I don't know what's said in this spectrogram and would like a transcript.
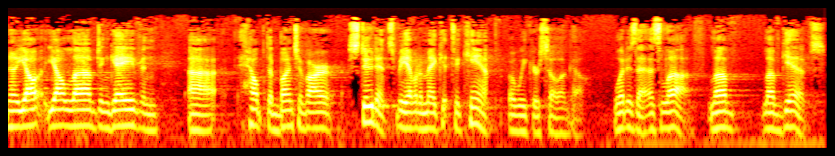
No, y'all y'all loved and gave and uh, helped a bunch of our students be able to make it to camp a week or so ago. What is that? That's love. Love love gives.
